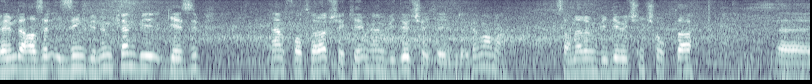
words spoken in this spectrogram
Benim de hazır izin günümken bir gezip hem fotoğraf çekeyim hem video çekeyim dedim ama sanırım video için çok da e,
